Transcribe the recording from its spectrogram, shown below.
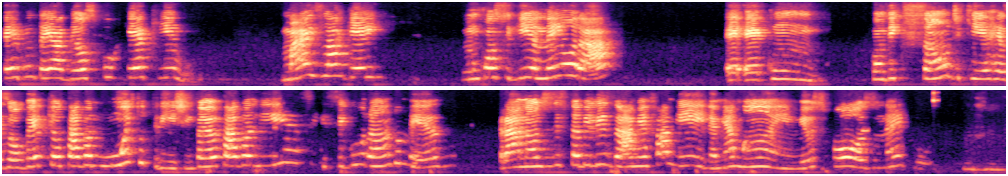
perguntei a Deus por que aquilo. Mas larguei. Eu não conseguia nem orar é, é, com convicção de que ia resolver, porque eu estava muito triste. Então, eu estava ali, assim, segurando mesmo, para não desestabilizar a minha família, minha mãe, meu esposo, né? Uhum.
